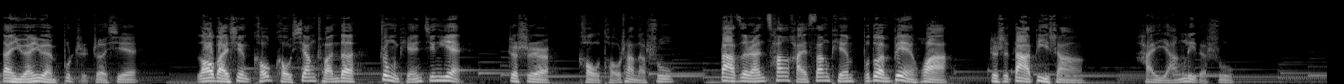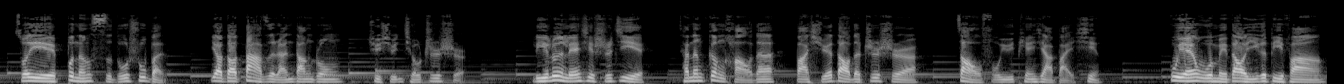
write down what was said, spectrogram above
但远远不止这些。”老百姓口口相传的种田经验，这是口头上的书；大自然沧海桑田不断变化，这是大地上、海洋里的书。所以不能死读书本，要到大自然当中去寻求知识，理论联系实际，才能更好的把学到的知识造福于天下百姓。顾炎武每到一个地方，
